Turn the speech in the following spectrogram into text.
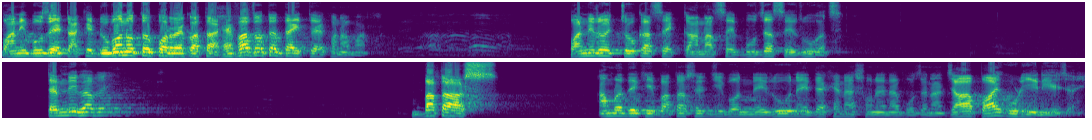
পানি বুঝে তাকে ডুবানো তো পরের কথা, হেফাজতের দায়িত্ব এখন আমার। পানির চোখ আছে, কান আছে, বুঝ আছে রু আছে। তেমনি ভাবে বাতাস। আমরা দেখি বাতাসের জীবন নেই রু নেই, দেখে না, শোনে না, বোঝে না, যা পায় উড়িয়ে নিয়ে যায়।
